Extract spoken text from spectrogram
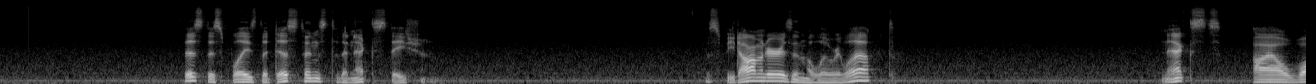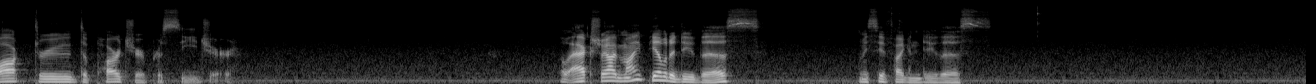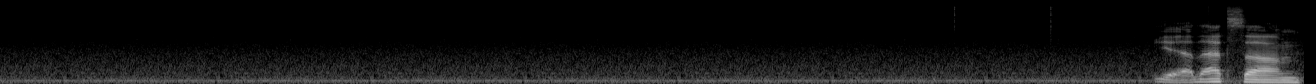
This displays the distance to the next station. The speedometer is in the lower left. Next, I'll walk through departure procedure. Oh, actually, I might be able to do this. Let me see if I can do this. Yeah, that's, um...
